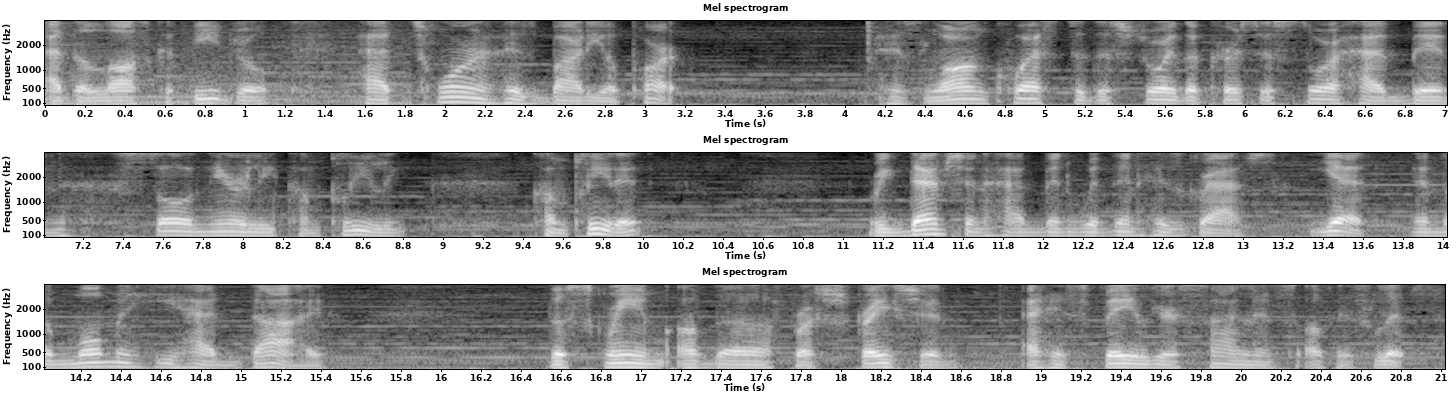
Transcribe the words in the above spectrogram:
at the Lost Cathedral had torn his body apart. His long quest to destroy the cursed sword had been so nearly completely completed. Redemption had been within his grasp, yet in the moment he had died, the scream of the frustration at his failure silenced of his lips.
